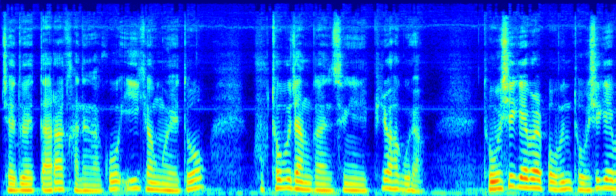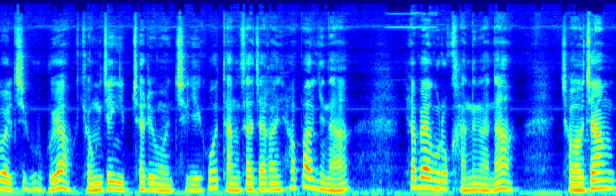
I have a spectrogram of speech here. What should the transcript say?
제도에 따라 가능하고 이 경우에도 국토부 장관 승인이 필요하고요. 도시개발법은 도시개발지구고요. 경쟁 입찰이 원칙이고 당사자 간 협약이나 협약으로 가능하나 저장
